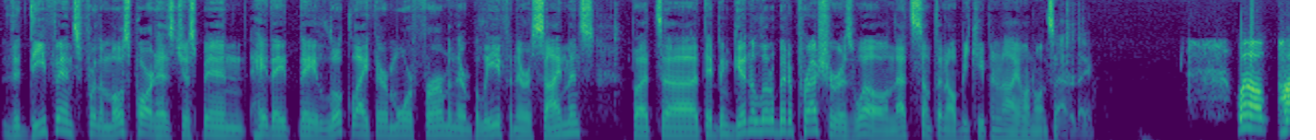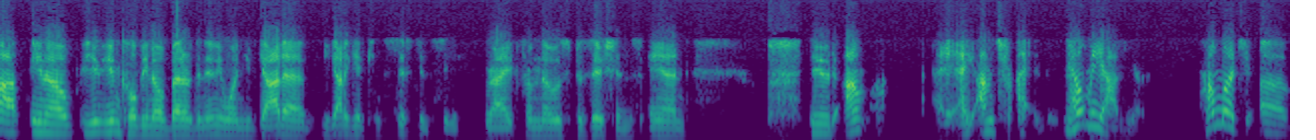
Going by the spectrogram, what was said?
the defense, for the most part, has just been hey, they they look like they're more firm in their belief and their assignments, but uh, they've been getting a little bit of pressure as well, and that's something I'll be keeping an eye on on Saturday. Well, Pop, you know, you, you and Colby know better than anyone. You've got to you got to get consistency right from those positions, and dude, I'm I, I, am trying. Help me out here. How much of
